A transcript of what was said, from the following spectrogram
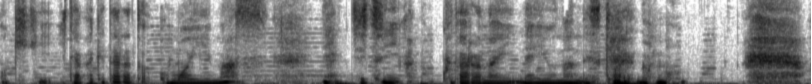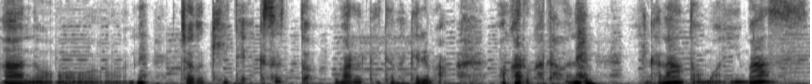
お聞きいただけたらと思います、ね、実にあのくだらない内容なんですけれども。あのねちょっと聞いてクスッと笑っていただければわかる方はねいいかなと思います。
